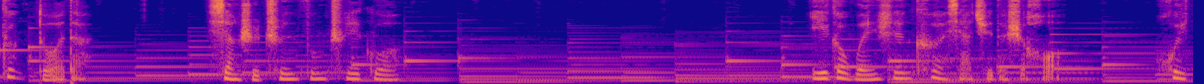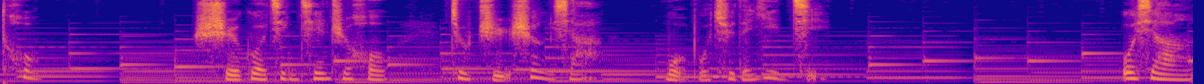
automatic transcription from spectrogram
更多的像是春风吹过。一个纹身刻下去的时候，会痛。时过境迁之后，就只剩下抹不去的印记。我想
